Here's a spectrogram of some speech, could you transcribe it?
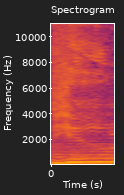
we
